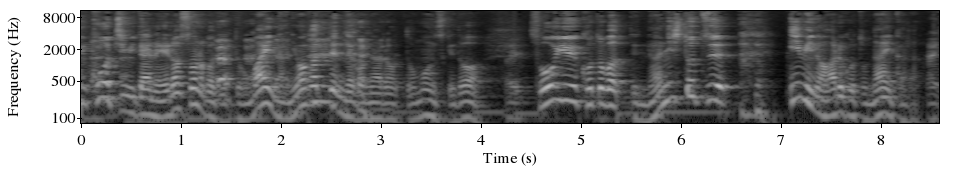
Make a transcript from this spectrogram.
見コーチみたいな偉そうなこと言ってお前何分かってんだよこの野郎って思うんですけどはい。そういう言葉って何一つ 意味のあることないからって、はい。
